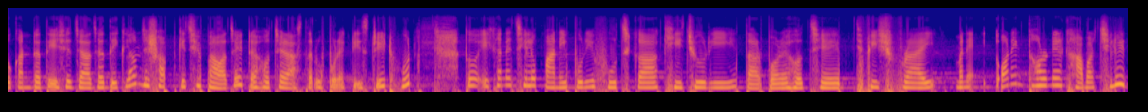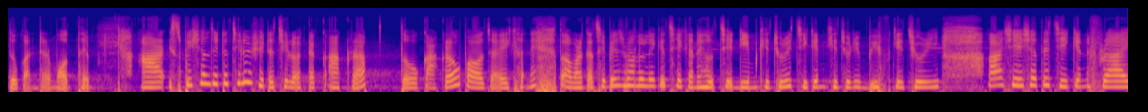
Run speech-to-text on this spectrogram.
দোকানটাতে এসে যা যা দেখলাম যে সব কিছুই পাওয়া যায়, এটা হচ্ছে রাস্তার উপর একটি স্ট্রিট ফুড তো এখানে ছিল পানিপুরি, ফুচকা, খিচুড়ি, তারপরে হচ্ছে ফিশ ফ্রাই মানে অনেক ধরনের খাবার ছিল এই দোকানটার মধ্যে। আর স্পেশাল যেটা ছিল সেটা ছিল একটা কাঁকড়া। তো কাঁকড়াও পাওয়া যায় এখানে। তো আমার কাছে বেশ ভালো লেগেছে। এখানে হচ্ছে ডিম খিচুড়ি, চিকেন খিচুড়ি, বিফ খিচুড়ি, আর সেই সাথে চিকেন ফ্রাই,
